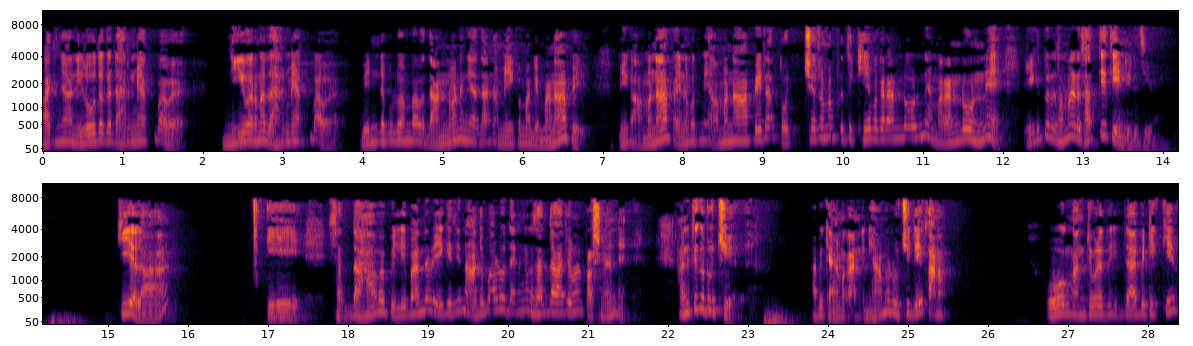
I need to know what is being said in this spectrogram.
ප්‍රඥා නිරෝධක ධර්මයක් බව නීවරණ ධර්මයක් බව වෙන්න පුළුවන් බව දන්නවනම් එයා දන්නා මේක මගේ මනාපේ. මේක අමනාපයි නමුත් මේ අමනාපයට තොච්චරම ප්‍රතික්ෂේප කරන්න ඕනේ මරන්න ඕනේ ඒක තුළ සමහරට සත්‍ය තියෙන ඉඩ තියෙනවා. කියලා ඒ ශද්ධාව පිළිබඳව ඒකේ තියෙන අඩුපාඩු දැනගෙන ශද්ධාව තියෙන ප්‍රශ්නයක් නැහැ. අනිතික රුචිය. අපි කැම ගන්න ගියාම රුචි දෙක කනවා. ඕන් අන්තිමට ඩයබටික් කියන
